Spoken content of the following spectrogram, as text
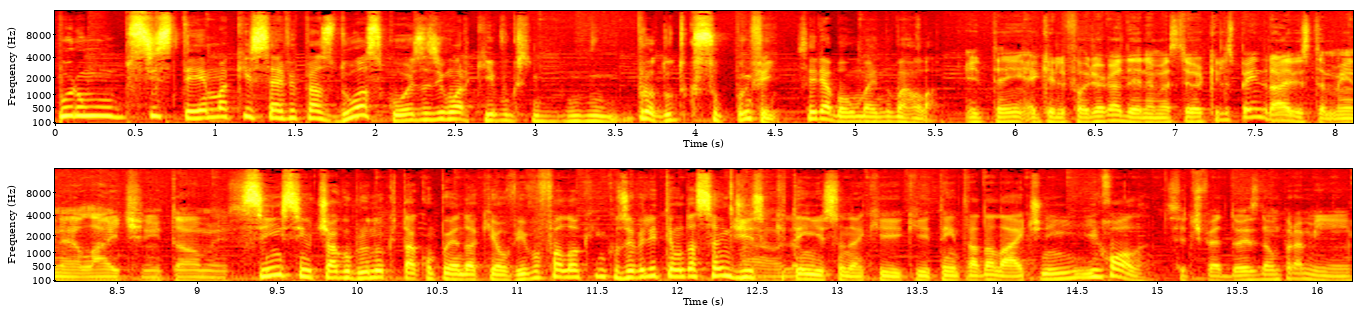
por um sistema que serve para as duas coisas e um arquivo, um produto que supõe, enfim, seria bom, mas não vai rolar. E tem, é que ele falou de HD, né? Mas tem aqueles pendrives também, né? Lightning e tal, mas... Sim, sim, o Thiago Bruno que tá acompanhando aqui ao vivo falou que inclusive ele tem um da SanDisk, ah, que tem isso, né? Que, que tem entrada Lightning e rola. Se tiver dois, dão para mim, hein?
